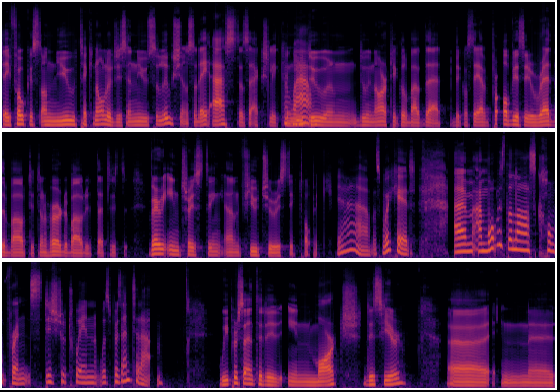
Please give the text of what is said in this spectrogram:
they focused on new technologies and new solutions. So they asked us actually, can oh, wow. you do an do an article about that? Because they have obviously read about it and heard about it. That is very interesting and futuristic topic. Yeah, that's wicked. Um, and what was the last conference Digital Twin was presented at? We presented it in March this year uh, in uh,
